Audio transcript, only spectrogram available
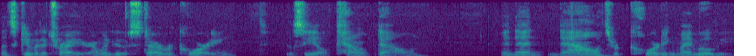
let's give it a try here. I'm going to do a start recording. You'll see it'll count down. And then now it's recording my movie.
